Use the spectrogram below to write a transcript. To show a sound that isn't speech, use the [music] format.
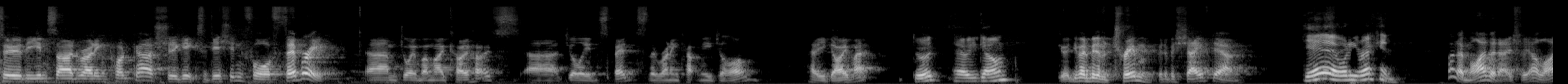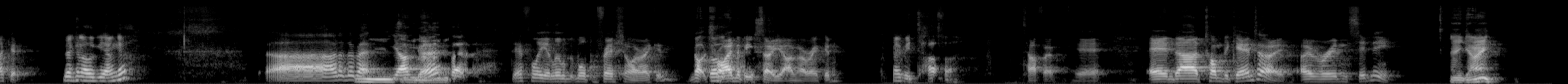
to the Inside Running Podcast, Shoe Geeks edition for February. Um, joined by my co-hosts, uh, Julian Spence, the running company Geelong. How are you going, mate? Good. How are you going? Good. You've had a bit of a trim, a bit of a shave down. Yeah. What do you reckon? I don't mind it actually. I like it. Reckon I look younger? Uh, I don't know about Mm, younger, right. but definitely a little bit more professional. I reckon. Not Well- trying to be so young. I reckon. Maybe tougher. Tougher. Yeah. And uh, Tom Do Canto over in Sydney. How you going?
